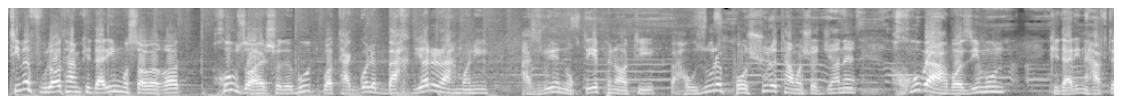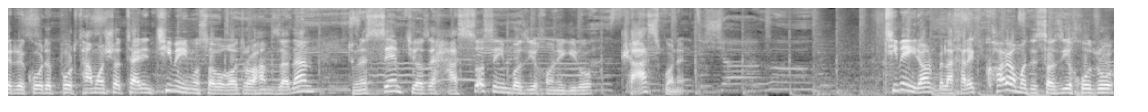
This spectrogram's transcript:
تیم فولاد هم که در این مسابقات خوب ظاهر شده بود با تک گل بختیار رحمانی از روی نقطه پنالتی و حضور پرشور تماشاچیان خوب اهوازیمون که در این هفته رکورد پرتماشاترین تیم این مسابقات را هم زدن تونست سه امتیاز حساس این بازی خانگی رو کسب کنه. تیم ایران بالاخره کار آماده سازی خود رو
